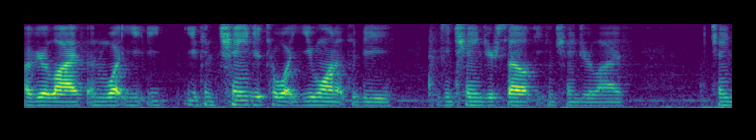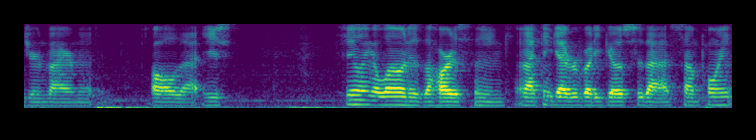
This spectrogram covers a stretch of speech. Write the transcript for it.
of your life and what you, you you can change it to what you want it to be. You can change yourself you can change your life change your environment all that. You just feeling alone is the hardest thing and i think everybody goes through that at some point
